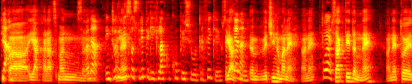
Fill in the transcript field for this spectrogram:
Ja, tipa Jaka Racman. Seveda. In tudi niso stripi, ki jih lahko kupiš v trafiki vsak Ja, teden. večinoma ne. ne. Vsak teden ne, ne. To je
